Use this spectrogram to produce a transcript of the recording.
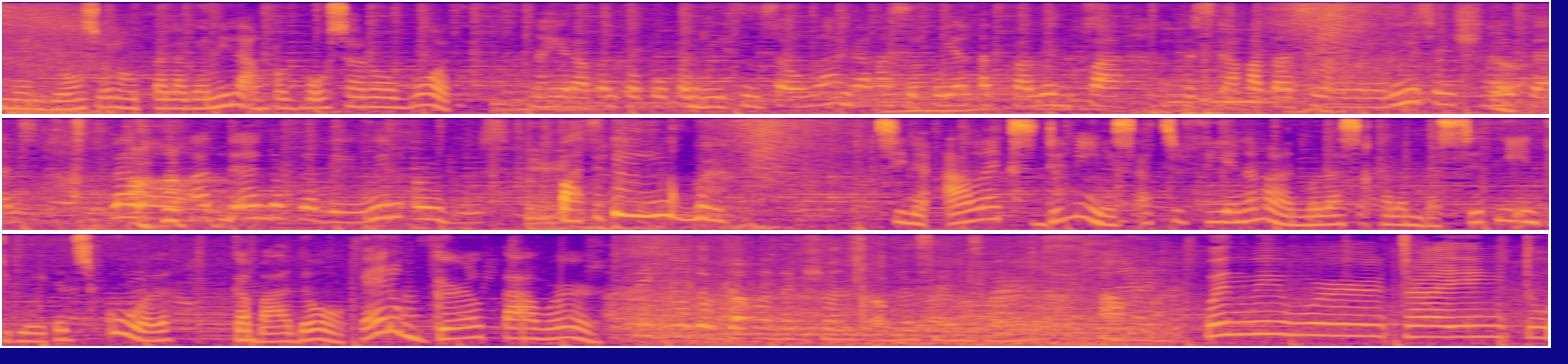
Sineryoso raw talaga nila ang pagbuo sa robot. Nahirapan pa po pagising sa umaga kasi puyat at pagod pa. Tapos kakatas lang ng research details. Pero at the end of the day, win or lose, positive! Sina Alex, Denise at Sofia naman mula sa Calambas City Integrated School, kabado pero girl power. Take note of the connections of the sensors. When we were trying to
